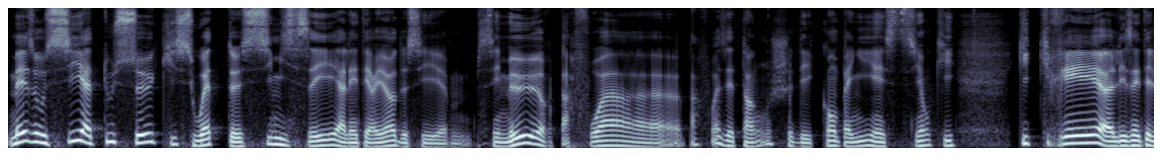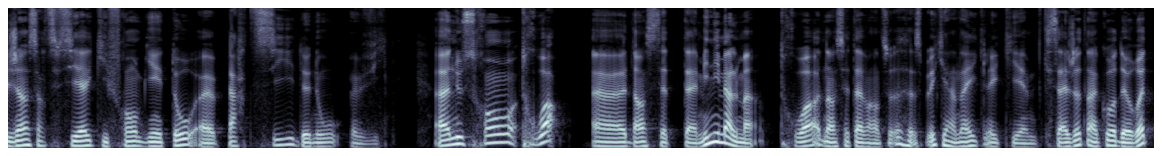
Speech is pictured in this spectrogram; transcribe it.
mais aussi à tous ceux qui souhaitent s'immiscer à l'intérieur de ces, euh, murs parfois, euh, parfois étanches des compagnies et institutions qui, qui créent euh, les intelligences artificielles qui feront bientôt partie de nos vies. nous serons trois dans cette, minimalement trois dans cette aventure. Ça se peut qu'il y en ait qui, qui, qui s'ajoutent en cours de route.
